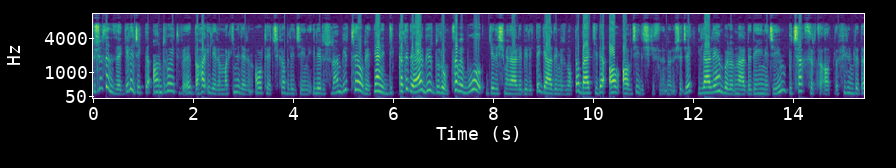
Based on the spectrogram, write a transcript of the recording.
Düşünsenize gelecekte Android ve daha ileri makinelerin ortaya çıkabileceğini ileri süren bir teori. Yani dikkate değer bir durum. Tabi bu gelişmelerle birlikte geldiğimiz nokta belki de av-avcı ilişkisine dönüşecek. İlerleyen bölümlerde değineceğim Bıçak Sırtı adlı filmde de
